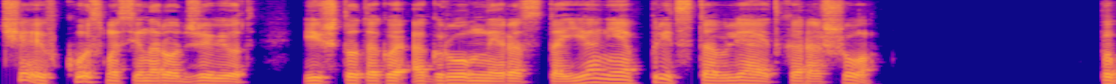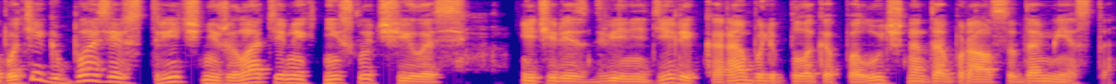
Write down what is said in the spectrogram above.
Чай в космосе народ живет, и что такое огромное расстояние представляет хорошо. По пути к базе встреч нежелательных не случилось, и через две недели корабль благополучно добрался до места.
